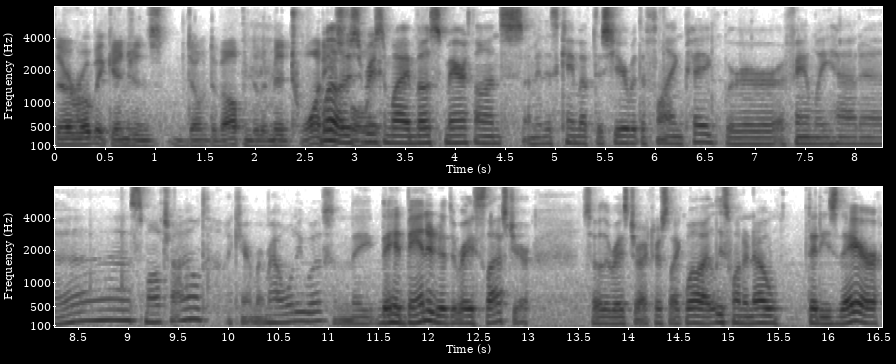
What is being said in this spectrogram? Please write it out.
their aerobic engines don't develop into their mid 20s. Well, there's a reason why most marathons. I mean, this came up this year with the Flying Pig, where a family had a small child. I can't remember how old he was, and they they had banded the race last year. So the race director's like, "Well, I at least want to know that he's there,"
